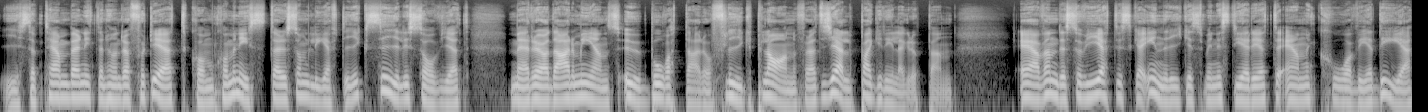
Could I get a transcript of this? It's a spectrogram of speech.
I september 1941 kom kommunister som levt i exil i Sovjet med Röda arméns ubåtar och flygplan för att hjälpa gerillagruppen. Även det sovjetiska inrikesministeriet NKVD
